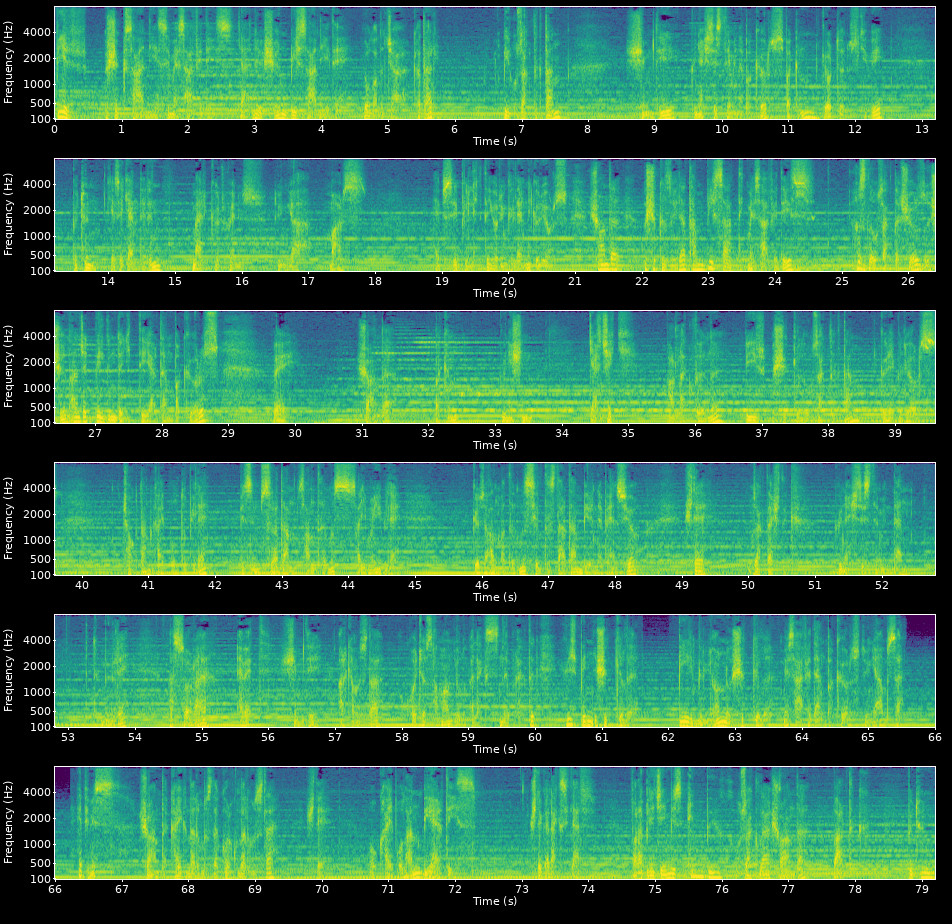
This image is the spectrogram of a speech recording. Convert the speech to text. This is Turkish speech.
Bir ışık saniyesi mesafedeyiz. Yani ışığın bir saniyede yol alacağı kadar bir uzaklıktan şimdi güneş sistemine bakıyoruz. Bakın gördüğünüz gibi bütün gezegenlerin Merkür, Venüs, Dünya, Mars hepsi birlikte yörüngelerini görüyoruz. Şu anda ışık hızıyla tam bir saatlik mesafedeyiz. Hızla uzaklaşıyoruz. Işığın ancak bir günde gittiği yerden bakıyoruz. Ve şu anda bakın güneşin gerçek parlaklığını bir ışık yılı uzaklıktan görebiliyoruz. Çoktan kayboldu bile. Bizim sıradan sandığımız saymayı bile göze almadığımız yıldızlardan birine benziyor. İşte uzaklaştık güneş sisteminden tümüyle. Az sonra evet şimdi arkamızda koca Samanyolu galaksisinde bıraktık. 100 bin ışık yılı, 1 milyon ışık yılı mesafeden bakıyoruz dünyamıza. Hepimiz şu anda kaygılarımızla, korkularımızla işte o kaybolan bir yerdeyiz. İşte galaksiler. Varabileceğimiz en büyük uzaklığa şu anda vardık. Bütün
